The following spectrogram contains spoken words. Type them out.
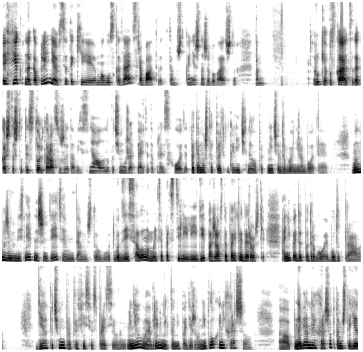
эффект накопления все-таки, могу сказать, срабатывает. Потому что, конечно же, бывает, что там, руки опускаются, да, кажется, что ты столько раз уже это объясняла, но почему же опять это происходит? Потому что только личный опыт, ничего другое не работает. Мы можем объяснять нашим детям, там, что вот, вот здесь солома, мы тебя подстелили, иди, пожалуйста, по этой дорожке. Они пойдут по другой, будут правы. Я почему про профессию спросила? Меня в мое время никто не поддерживал. Ни плохо, ни хорошо. А, наверное, хорошо, потому что я,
